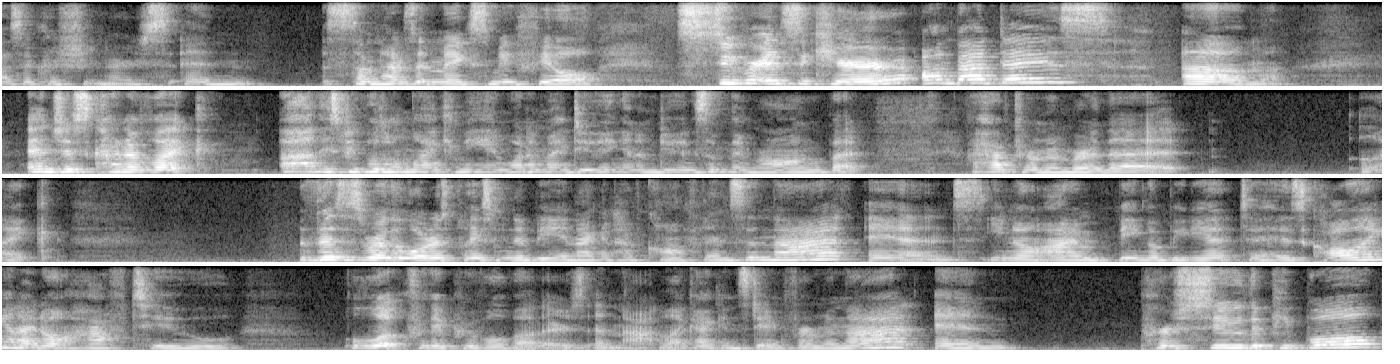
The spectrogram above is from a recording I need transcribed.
as a Christian nurse, and sometimes it makes me feel super insecure on bad days, um, and just kind of like, oh, these people don't like me, and what am I doing, and I'm doing something wrong. But I have to remember that, like, this is where the Lord has placed me to be, and I can have confidence in that. And, you know, I'm being obedient to His calling, and I don't have to look for the approval of others in that. Like, I can stand firm in that and pursue the people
